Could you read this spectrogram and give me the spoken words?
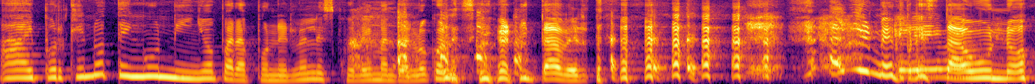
ay, ¿por qué no tengo un niño para ponerlo en la escuela y mandarlo con la señorita Berta? Alguien me presta uno.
